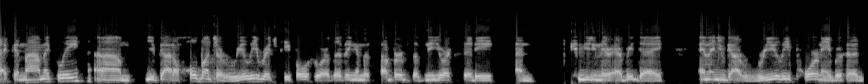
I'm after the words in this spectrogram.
economically. Um, you've got a whole bunch of really rich people who are living in the suburbs of New York City and commuting there every day. And then you've got really poor neighborhoods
